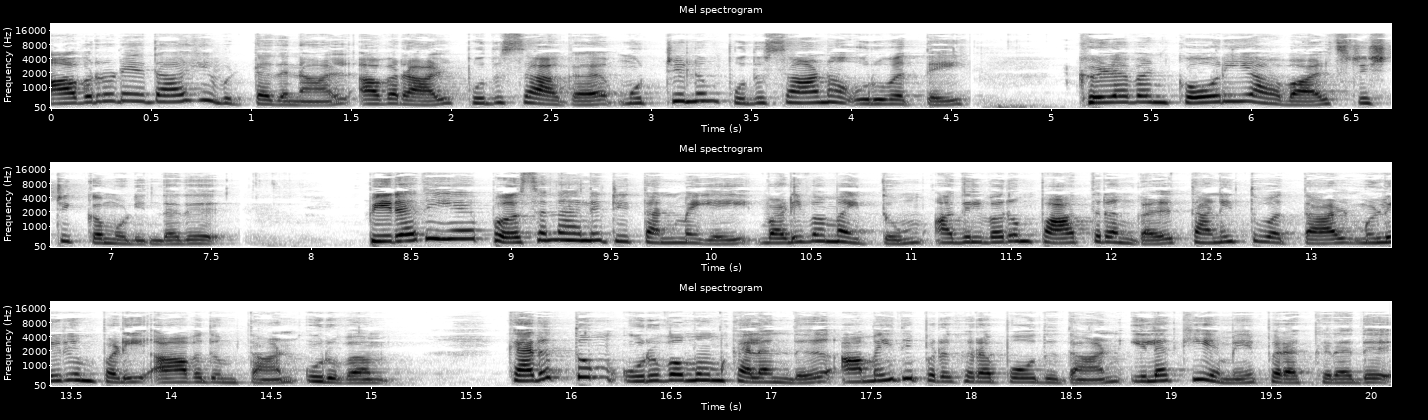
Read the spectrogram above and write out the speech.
அவருடையதாகி விட்டதனால் அவரால் புதுசாக முற்றிலும் புதுசான உருவத்தை கிழவன் கோரியாவால் சிருஷ்டிக்க முடிந்தது. பிரதிய பர்சனாலிட்டி தன்மையை வடிவமைத்தும் அதில் வரும் பாத்திரங்கள் தனித்துவத்தால் மிளிரும்படி ஆவதும் தான் உருவம். கருத்தும் உருவமும் கலந்து அமைதி பெறுகிற போதுதான் இலக்கியமே பிறக்கிறது.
